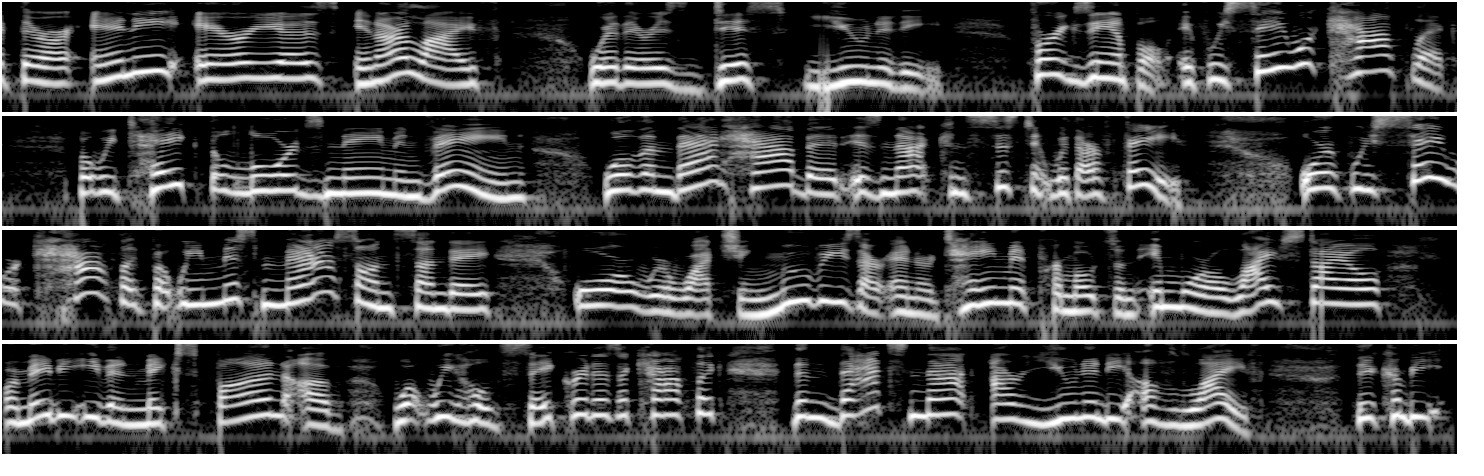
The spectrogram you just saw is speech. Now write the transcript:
if there are any areas in our life where there is disunity. For example, if we say we're Catholic, but we take the Lord's name in vain, well, then that habit is not consistent with our faith. Or if we say we're Catholic, but we miss Mass on Sunday, or we're watching movies, our entertainment promotes an immoral lifestyle, or maybe even makes fun of what we hold sacred as a Catholic, then that's not our unity of life. There can be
